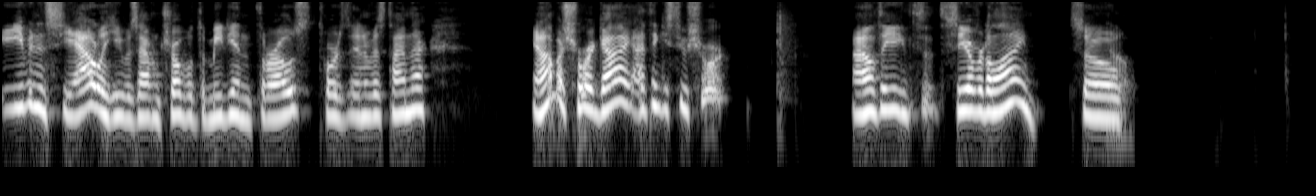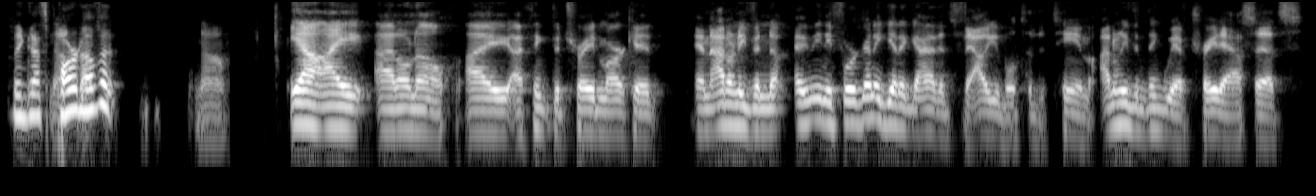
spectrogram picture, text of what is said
even in Seattle he was having trouble with the median throws towards the end of his time there. And I'm a short guy. I think he's too short. I don't think he can see over the line. So No. I think that's No. part of it. No. Yeah, I I don't know. I I think the trade market and I don't even know. I mean, if we're gonna get a guy that's valuable to the team, I don't even think we have trade assets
